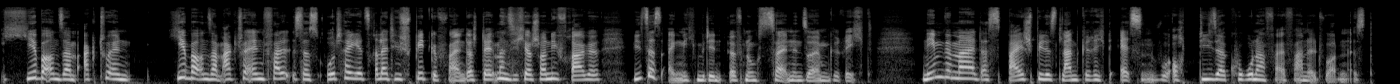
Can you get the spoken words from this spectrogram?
hier bei unserem aktuellen Hier bei unserem aktuellen Fall ist das Urteil jetzt relativ spät gefallen. Da stellt man sich ja schon die Frage, wie ist das eigentlich mit den Öffnungszeiten in so einem Gericht? Nehmen wir mal das Beispiel des Landgericht Essen, wo auch dieser Corona-Fall verhandelt worden ist.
